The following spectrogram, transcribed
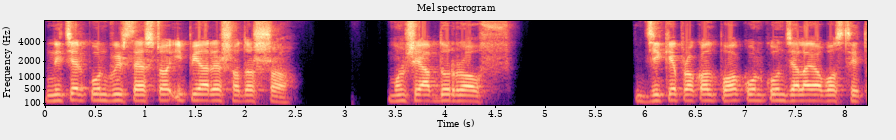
নিচের কোন বীর শ্রেষ্ঠ ইপিআর এর সদস্য? মুন্সি আব্দুর রউফ। জিকে প্রকল্প কোন কোন জেলায় অবস্থিত?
